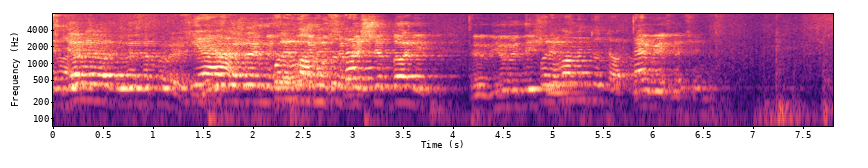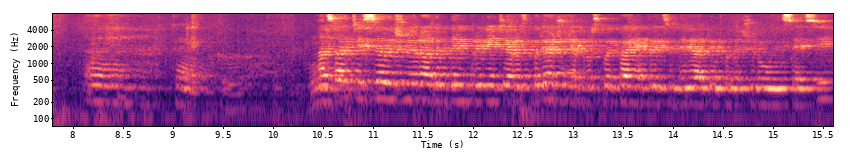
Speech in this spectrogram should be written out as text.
Я- Я не радий ви заперечення. Я Я вважаю, ми по заводимо себе ще далі По юридичному регламенту так, так? невизначенні. Е, Так. На сайті селищної ради в день прийняття розпорядження про скликання 39-ї позачергової сесії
